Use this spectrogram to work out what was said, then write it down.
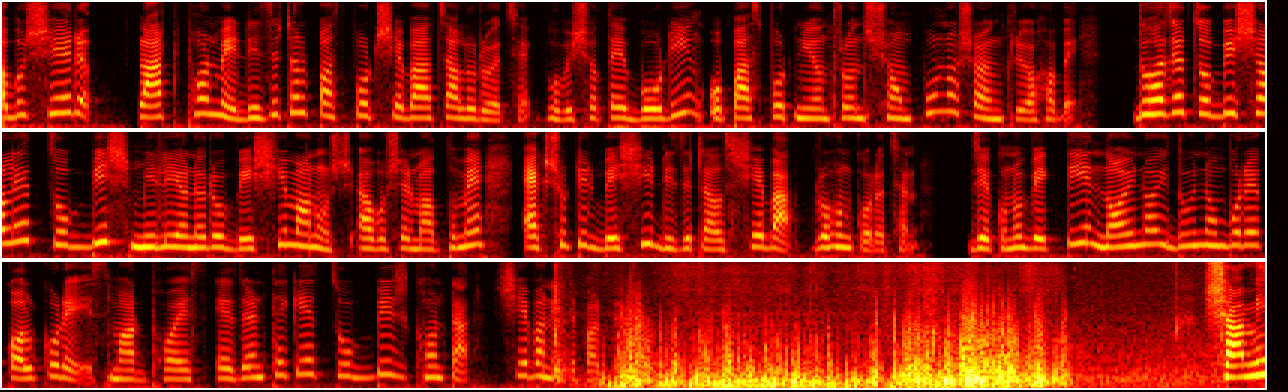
আবশ্যের প্ল্যাটফর্মে ডিজিটাল পাসপোর্ট সেবা চালু রয়েছে। ভবিষ্যতে বোর্ডিং ও পাসপোর্ট নিয়ন্ত্রণ সম্পূর্ণ স্বয়ংক্রিয় হবে। দু হাজার চব্বিশ সালে চব্বিশ মিলিয়নেরও বেশি মানুষ আবশ্যের মাধ্যমে একশোটির বেশি ডিজিটাল সেবা গ্রহণ করেছেন। যে কোনো ব্যক্তি নয় নয় দুই নম্বরে কল করে স্মার্ট ভয়েস এজেন্ট থেকে চব্বিশ ঘণ্টা সেবা নিতে পারবেন। স্বামী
